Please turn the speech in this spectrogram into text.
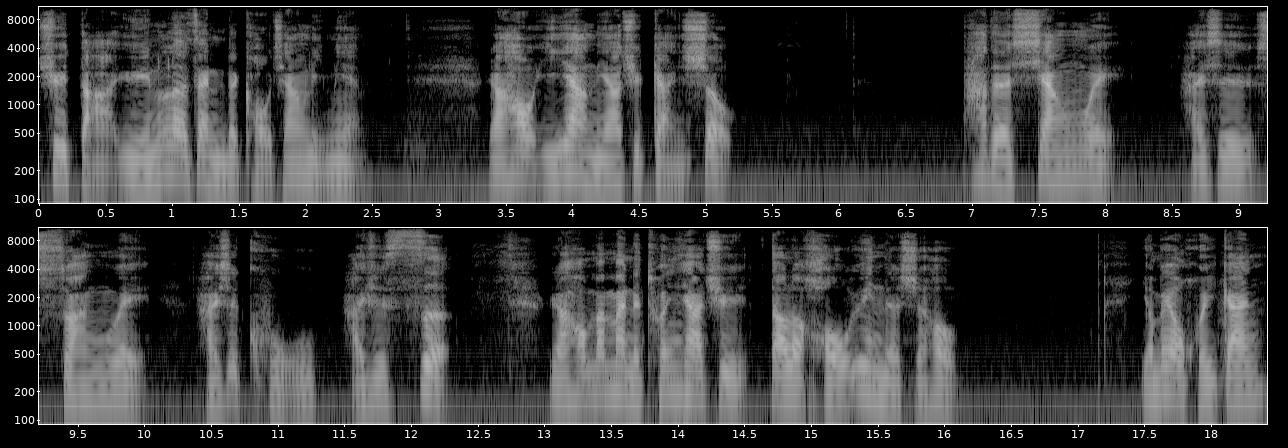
去打匀了，在你的口腔里面，然后一样，你要去感受它的香味，还是酸味，还是苦，还是涩，然后慢慢的吞下去。到了喉韵的时候，有没有回甘，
